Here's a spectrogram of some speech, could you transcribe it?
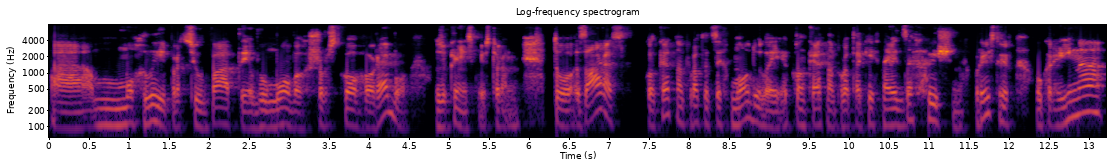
а, могли працювати в умовах жорсткого ребу з української сторони, то зараз. Конкретно проти цих модулей, конкретно проти таких навіть захищених пристроїв, Україна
